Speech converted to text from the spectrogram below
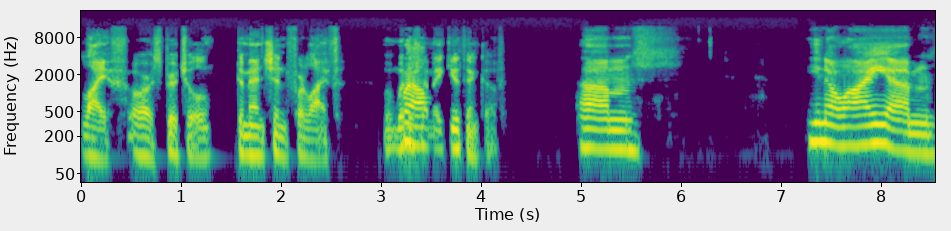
life or spiritual dimension for life? What well, does that make you think of? Um, you know, I um,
